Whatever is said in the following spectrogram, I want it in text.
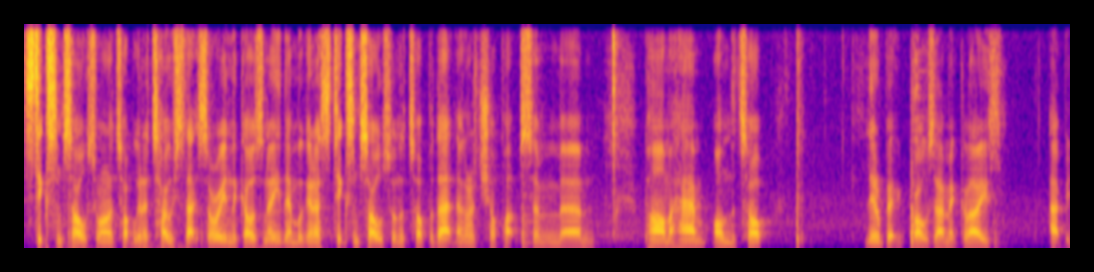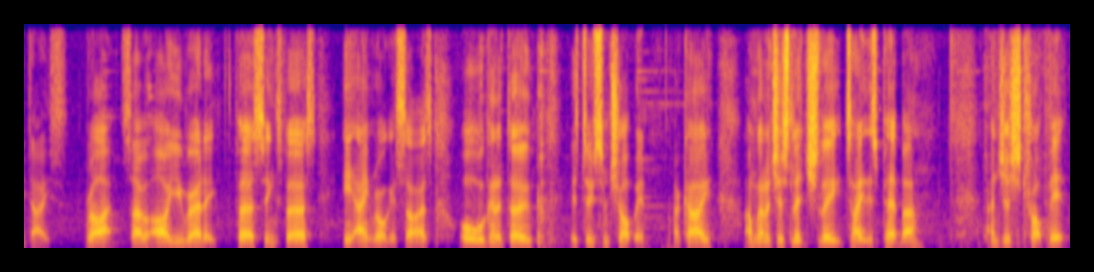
stick some salsa on the top. We're going to toast that, sorry, in the Gozney. Then we're going to stick some salsa on the top of that. Then I'm going to chop up some um, Parma ham on the top. A little bit of balsamic glaze. Happy days. Right, so are you ready? First things first, it ain't rocket science. All we're going to do is do some chopping, okay? I'm going to just literally take this pepper and just chop it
